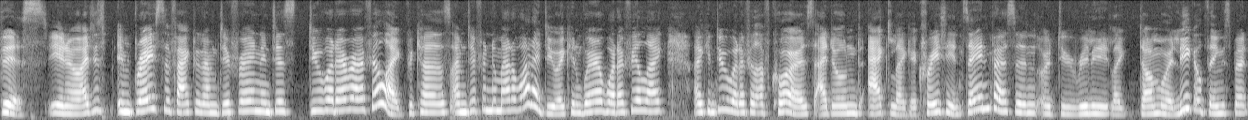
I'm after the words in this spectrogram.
this, you know, I just embrace the fact that I'm different and just do whatever I feel like because I'm different no matter what I do. I can wear what I feel like. I can do what I feel. Of course, I don't act like a crazy insane person or do really like dumb or illegal things, but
